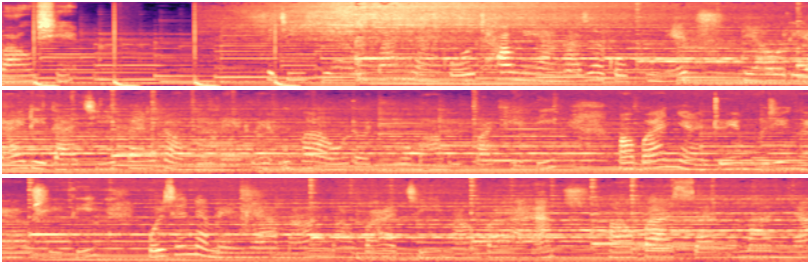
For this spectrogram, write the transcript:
ပါအောင်ရှင်။ပတိဆရာဥပညာကို1959ခုနှစ်တရားဝတီအိုင်ဒေတာကြီးပန်းတော်မြို့နယ်တွင်ဥပအိုတော်ဒီကိုမှမူပွားခဲ့သည်။မောင်ပန်းညံတွင်မွေးချင်း၅ယောက်ရှိသည်။မွေးချင်းနာမည်များမှာမောင်ပန်းကြီးမောင်ပန်းဟန်မောင်ပန်းဆန်မမညာ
